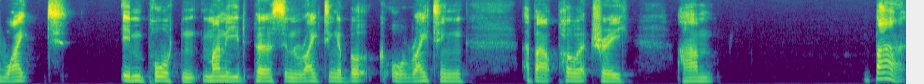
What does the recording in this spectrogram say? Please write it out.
white, important, moneyed person writing a book or writing about poetry. Um, but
